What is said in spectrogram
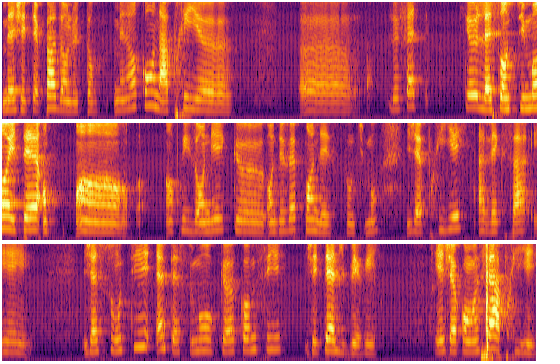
mais j'étais pas dans le temps. Maintenant qu'on a pris euh, euh, le fait que les sentiments étaient en- en- emprisonnés, qu'on devait prendre les sentiments, j'ai prié avec ça et j'ai senti un pincement au cœur comme si j'étais libérée. Et j'ai commencé à prier.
